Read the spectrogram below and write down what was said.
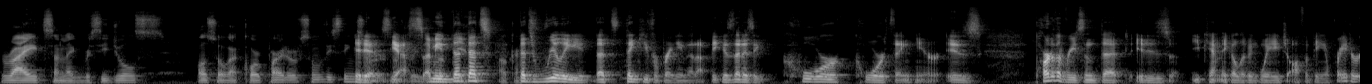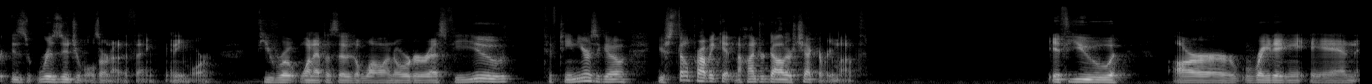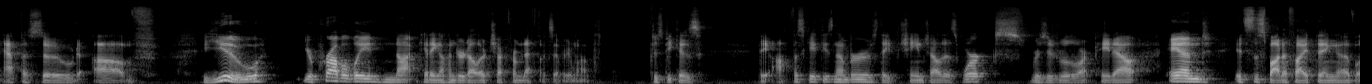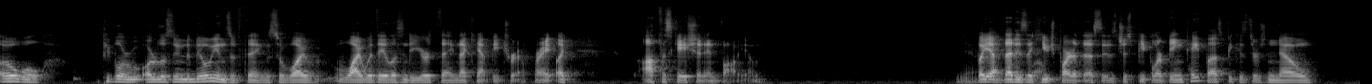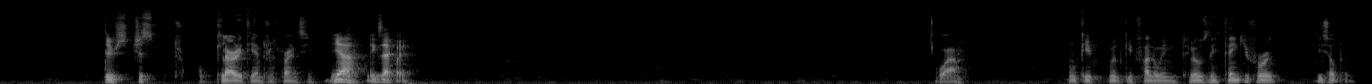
rights and like residuals also a core part of some of these things? It is, yes. really? I mean that yeah, that's okay. that's really that's thank you for bringing that up because that is a core core thing here is part of the reason that it is you can't make a living wage off of being a writer is residuals are not a thing anymore. If you wrote one episode of Law and Order SVU 15 years ago, you're still probably getting a $100 check every month. If you are rating an episode of you, you're probably not getting a $100 check from Netflix every month just because they obfuscate these numbers, they've changed how this works, residuals aren't paid out, and it's the Spotify thing of, oh, well, people are, are listening to millions of things, so why why would they listen to your thing? That can't be true, right? Like obfuscation in volume. Yeah. But yeah, that is a huge part of this is just people are being paid less because there's no there's just clarity and transparency. yeah, exactly. Wow. We'll keep we'll keep following closely. Thank you for this update.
